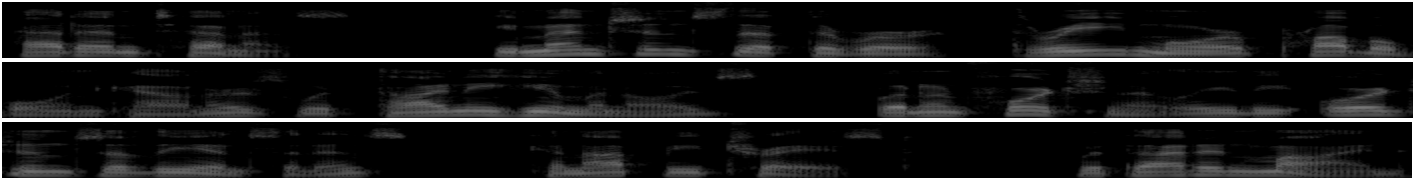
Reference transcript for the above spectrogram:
had antennas. He mentions that there were three more probable encounters with tiny humanoids, but unfortunately the origins of the incidents cannot be traced. With that in mind,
